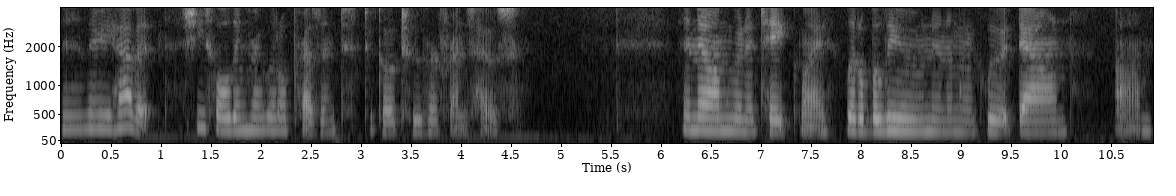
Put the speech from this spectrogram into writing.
And there you have it. She's holding her little present to go to her friend's house. And now I'm going to take my little balloon and I'm going to glue it down. Um,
